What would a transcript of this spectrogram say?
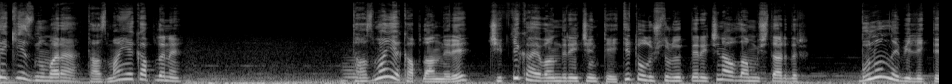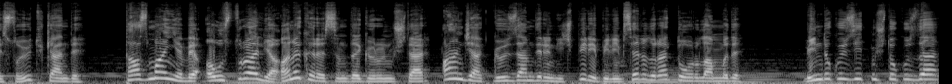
Sekiz numara Tazmanya Kaplanı Tazmanya kaplanları çiftlik hayvanları için tehdit oluşturdukları için avlanmışlardır. Bununla birlikte soyu tükendi. Tazmanya ve Avustralya ana karasında görülmüşler ancak gözlemlerin hiçbiri bilimsel olarak doğrulanmadı. 1979'da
